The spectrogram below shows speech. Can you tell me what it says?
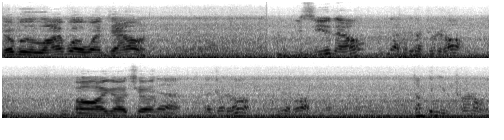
No, but the live well went down. You see it now? Yeah, because I turned it off. Oh, I gotcha. Yeah, I turned it off. Yeah, it off. Something internally.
